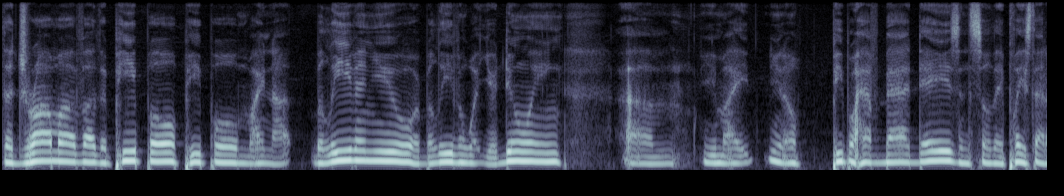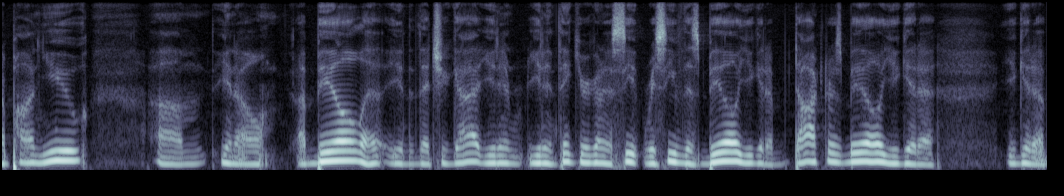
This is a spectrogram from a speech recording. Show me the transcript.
the drama of other people. People might not believe in you or believe in what you're doing. Um, you might, you know, people have bad days, and so they place that upon you. Um, you know, a bill uh, that you got, you didn't, you didn't think you were going to receive this bill. You get a doctor's bill. You get a you get a,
